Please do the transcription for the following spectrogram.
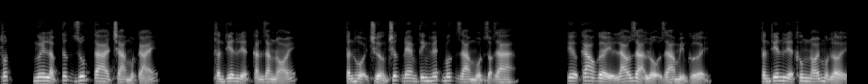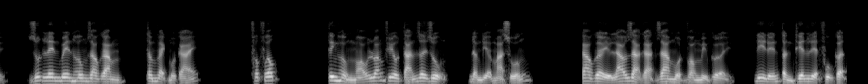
Tốt, ngươi lập tức giúp ta tra một cái. Thần thiên liệt cắn răng nói. Tần hội trưởng trước đem tinh huyết bước ra một giọt ra. Tiệu cao gầy lão giả lộ ra mỉm cười. Tần thiên liệt không nói một lời, rút lên bên hông dao găm, tâm vạch một cái. Phốc phốc. Tinh hồng máu loãng phiêu tán rơi rụng đầm địa mà xuống. Cao gầy lão giả gạt ra một vòng mỉm cười, đi đến tần thiên liệt phụ cận,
